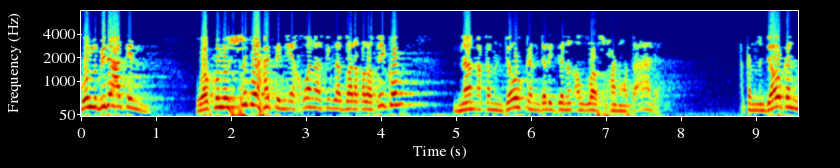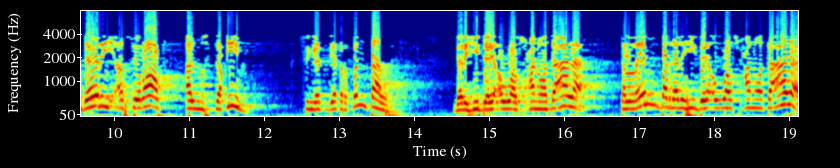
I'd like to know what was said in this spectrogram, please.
kul bid'atin wa kul subhatin ya ikhwana fillah barakallahu fikum, nam akan menjauhkan dari jalan Allah Subhanahu wa taala. Akan menjauhkan dari as-sirat al-mustaqim sehingga dia terpental dari hidayah Allah Subhanahu wa taala, terlempar dari hidayah Allah Subhanahu wa taala.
